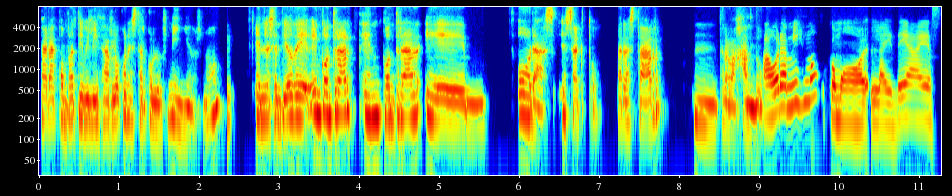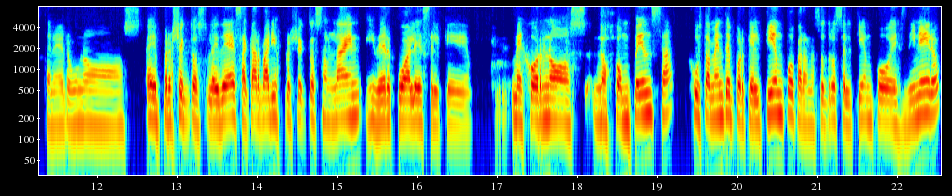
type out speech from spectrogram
para compatibilizarlo con estar con los niños, ¿no? En el sentido de encontrar, encontrar eh, horas, exacto, para estar Mm, trabajando? Ahora mismo, como la idea es tener unos eh, proyectos, la idea es sacar varios proyectos online y ver cuál es el que mejor nos, nos compensa, justamente porque el tiempo, para nosotros el tiempo es dinero,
